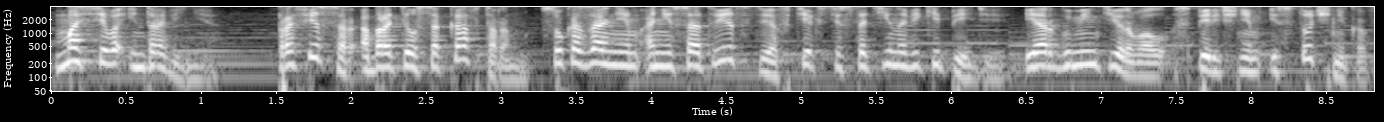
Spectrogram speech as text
Массива Интровиния. Профессор обратился к авторам с указанием о несоответствии в тексте статьи на Википедии и аргументировал с перечнем источников,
